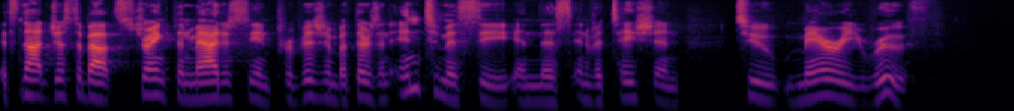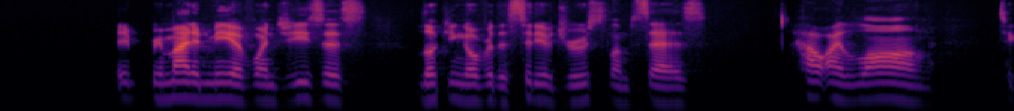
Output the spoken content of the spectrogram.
it's not just about strength and majesty and provision, but there's an intimacy in this invitation to marry Ruth. It reminded me of when Jesus, looking over the city of Jerusalem, says, How I long to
